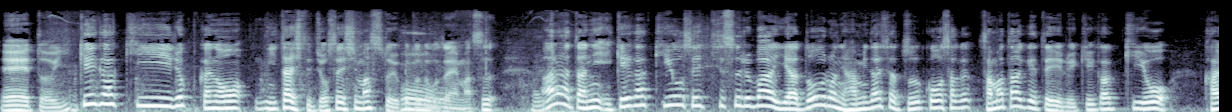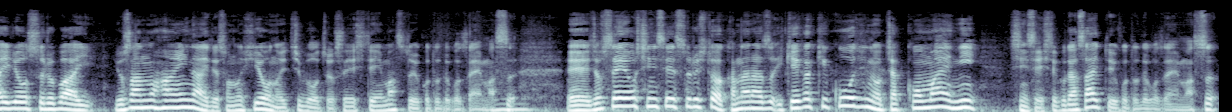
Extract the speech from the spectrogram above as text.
えっ、と、生垣緑化のに対して助成しますということでございます。新たに生垣を設置する場合や、道路にはみ出した通行を妨げている生垣を改良する場合、予算の範囲内でその費用の一部を助成していますということでございます。えー助成を申請する人は必ず生垣工事の着工前に申請してくださいということでございます。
